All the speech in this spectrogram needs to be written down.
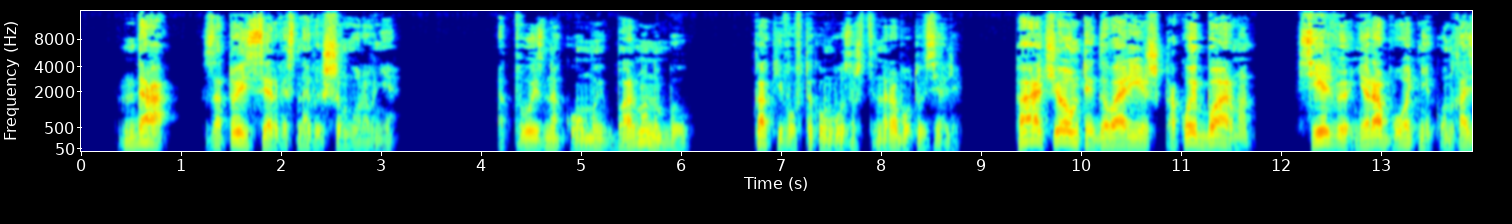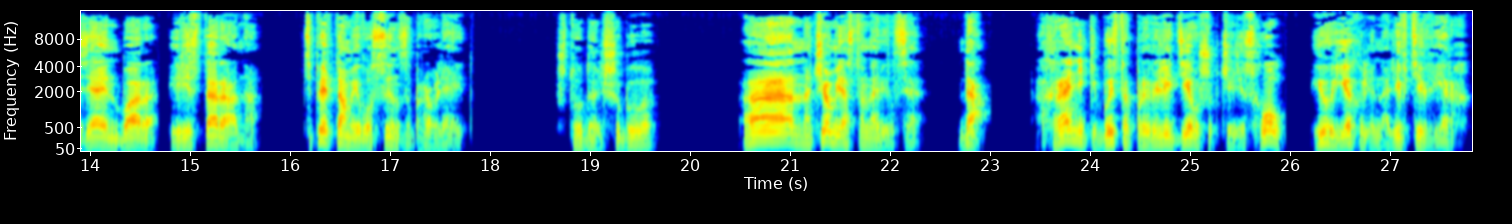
— Да, зато и сервис на высшем уровне. А твой знакомый барменом был? Как его в таком возрасте на работу взяли? — О чем ты говоришь? Какой бармен? Сильвию не работник, он хозяин бара и ресторана. Теперь там его сын заправляет. Что дальше было? А на чем я остановился? Да, охранники быстро провели девушек через холл и уехали на лифте вверх.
